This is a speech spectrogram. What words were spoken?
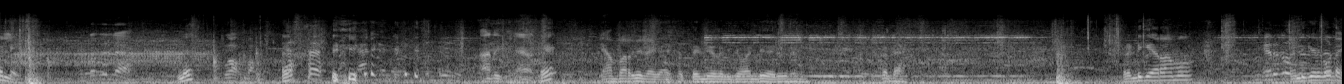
അല്ലേ? ഞാൻ പറഞ്ഞില്ല തെണ്ടികൾ എനിക്ക് വണ്ടി തരൂല കണ്ടാ? ഫ്രണ്ടിൽ കയറാമോ വണ്ടി കയറിക്കോട്ടെ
